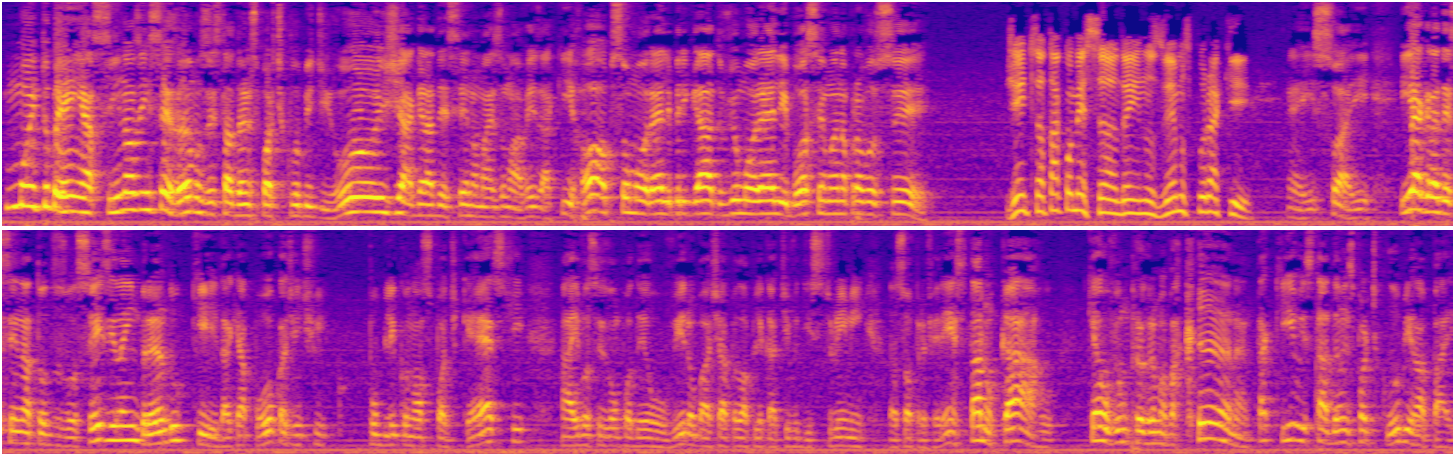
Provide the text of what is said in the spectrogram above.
Muito bem, assim nós encerramos o Estadão Esporte Clube de hoje, agradecendo mais uma vez aqui, Robson Morelli, obrigado, viu Morelli, boa semana para você. Gente, só está começando, hein, nos vemos por aqui. É isso aí. E agradecendo a todos vocês e lembrando que daqui a pouco a gente publica o nosso podcast, aí vocês vão poder ouvir ou baixar pelo aplicativo de streaming da sua preferência. Tá no carro, quer ouvir um programa bacana? Tá aqui o Estadão Esporte Clube, rapaz.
